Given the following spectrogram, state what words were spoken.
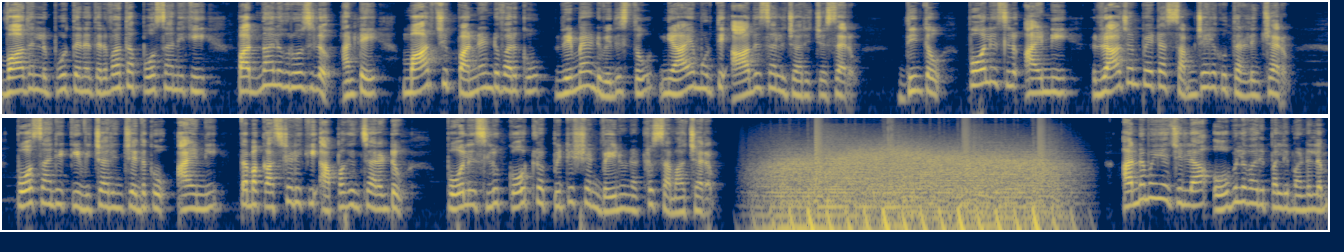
వాదనలు పూర్తయిన తర్వాత పోసానికి పద్నాలుగు రోజులు అంటే మార్చి పన్నెండు వరకు రిమాండ్ విధిస్తూ న్యాయమూర్తి ఆదేశాలు జారీ చేశారు. దీంతో పోలీసులు ఆయన్ని రాజంపేట సబ్ జైలుకు తరలించారు. పోసానికి విచారించేందుకు ఆయన్ని తమ కస్టడీకి అప్పగించారంటూ పోలీసులు కోర్టులో పిటిషన్ వేయనున్నట్లు సమాచారం. అన్నమయ్య జిల్లా ఓబులవారిపల్లి మండలం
